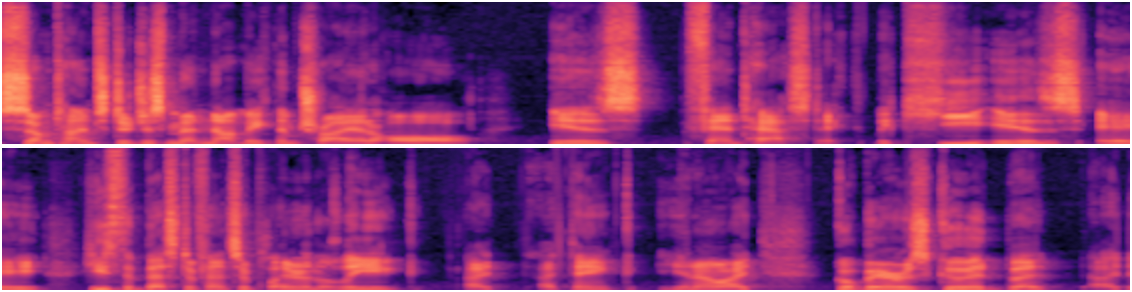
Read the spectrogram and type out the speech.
Sometimes to just not make them try at all is fantastic. Like he is a he's the best defensive player in the league. I I think you know I Gobert is good, but I.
